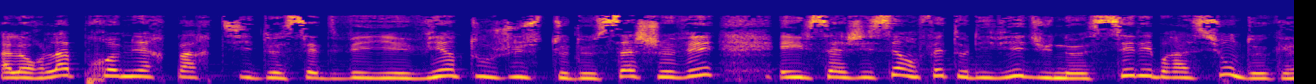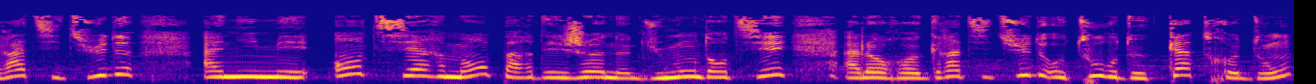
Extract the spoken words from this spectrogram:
Alors la première partie de cette veillée vient tout juste de s'achever et il s'agissait en fait Olivier d'une célébration de gratitude animée entièrement par des jeunes du monde entier. Alors euh, gratitude autour de quatre dons,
